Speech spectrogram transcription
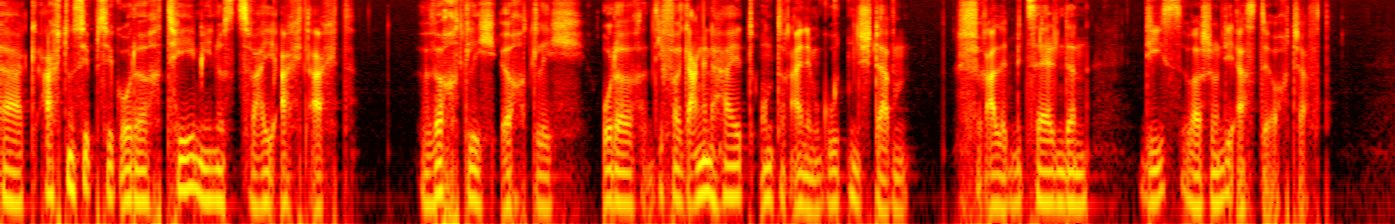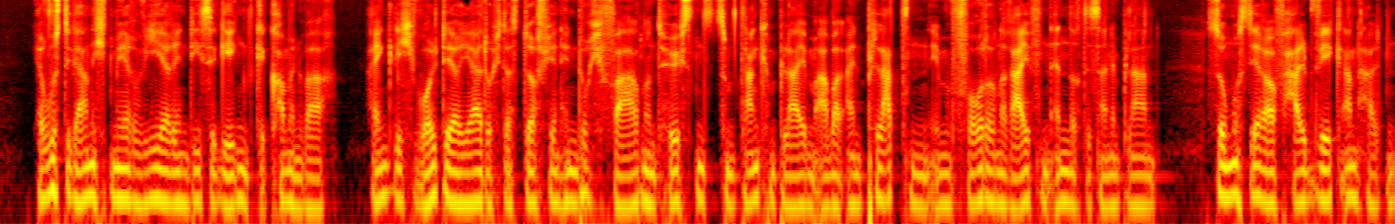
Tag 78 oder T-288. Wörtlich örtlich oder die Vergangenheit unter einem guten Stern. Für alle Mitzählenden, dies war schon die erste Ortschaft. Er wusste gar nicht mehr, wie er in diese Gegend gekommen war. Eigentlich wollte er ja durch das Dörfchen hindurchfahren und höchstens zum Tanken bleiben, aber ein Platten im vorderen Reifen änderte seinen Plan. So musste er auf Halbweg anhalten.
